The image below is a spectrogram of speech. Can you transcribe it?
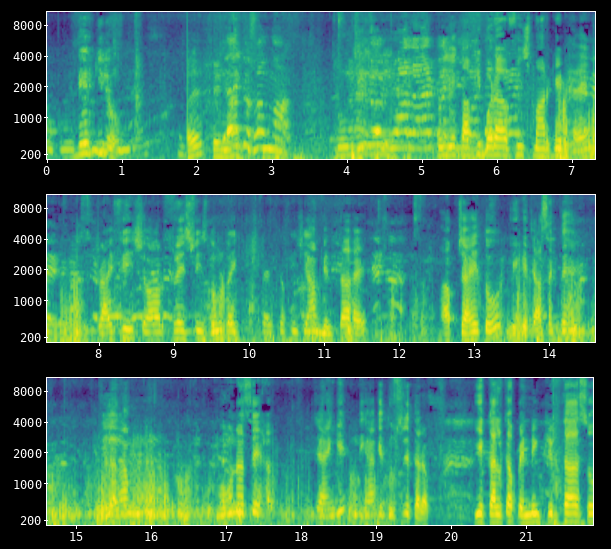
डेढ़ किलो। तो ये काफ़ी बड़ा फ़िश मार्केट है। ड्राई फ़िश और फ्रेश फ़िश दोनों टाइप टाइप का फ़िश यहाँ मिलता है। आप चाहे तो लेके जा सकते हैं। फ़िलहाल हम मोहना से जाएँगे यहाँ के दूसरी तरफ़। ये कल का पेंडिंग ट्रिप था सो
